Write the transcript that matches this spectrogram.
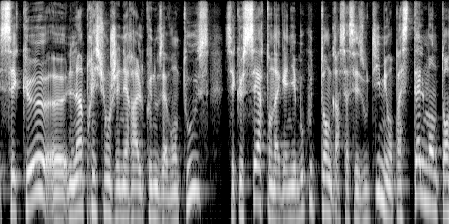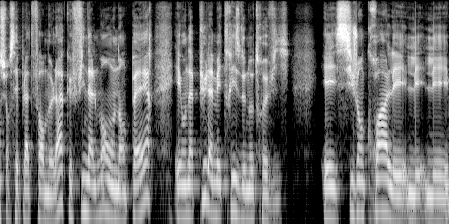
c'est que euh, l'impression générale que nous avons tous, c'est que certes, on a gagné beaucoup de temps grâce à ces outils, mais on passe tellement de temps sur ces plateformes-là que finalement, on en perd et on n'a plus la maîtrise de notre vie. Et si j'en crois les, les, les,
